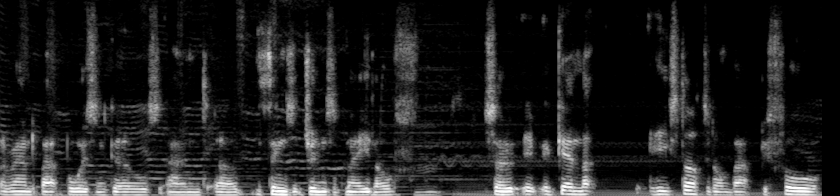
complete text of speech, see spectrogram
around about boys and girls and uh, the things that dreams have made of. Mm. So it, again, that he started on that before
